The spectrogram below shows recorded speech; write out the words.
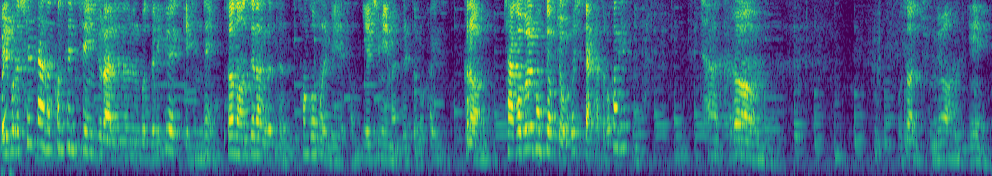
일부러 실패하는 컨텐츠인 줄 아는 분들이 꽤 계신데 저는 언제나 그렇듯 성공을 위해서 열심히 만들도록 하겠습니다. 그럼 작업을 본격적으로 시작하도록 하겠습니다. 자 그럼 우선 중요한 게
